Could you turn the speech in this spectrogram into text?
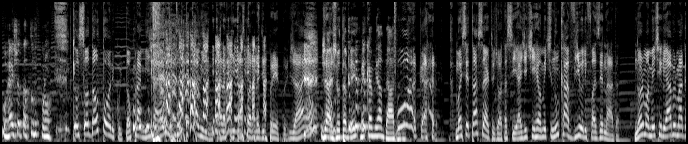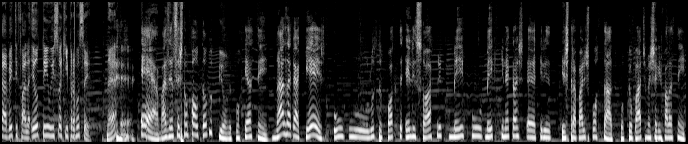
O resto já tá tudo pronto. Porque eu sou daltônico, então pra mim já é um puta caminho. O cara pintar as paradas de preto. Já é. Já ajuda meio, meio caminho andado. né? Porra, cara. Mas você tá certo, Jota. Assim, a gente realmente nunca viu ele fazer nada. Normalmente ele abre uma gaveta e fala: Eu tenho isso aqui pra você. Né? É, mas aí vocês estão pautando o filme, porque assim, nas HQs, o, o Lucius Fox, ele sofre meio, meio que nem aquelas, é, aquele, aqueles trabalhos forçados, porque o Batman chega e fala assim,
